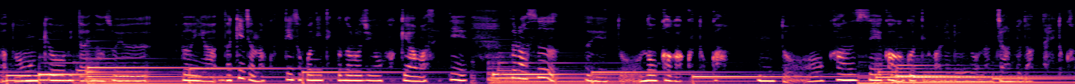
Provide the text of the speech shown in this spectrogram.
あと音響みたいなそういう分野だけじゃなくて、そこにテクノロジーを掛け合わせて、プラス、えっ、ー、と、脳科学とか、うんと、感性科学って呼ばれるようなジャンルだったりとか、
